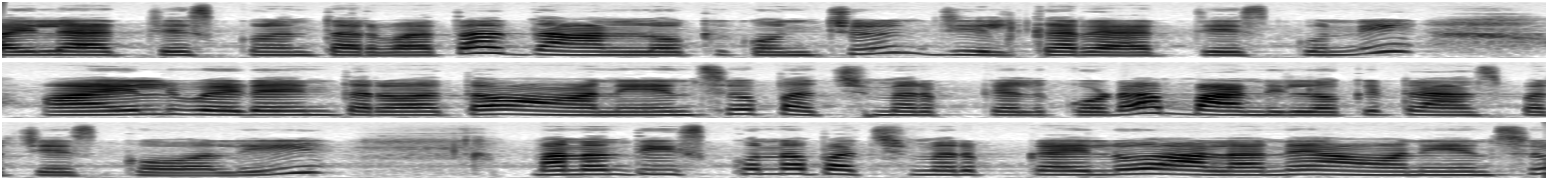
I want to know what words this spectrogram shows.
ఆయిల్ యాడ్ చేసుకున్న తర్వాత తర్వాత దానిలోకి కొంచెం జీలకర్ర యాడ్ చేసుకుని ఆయిల్ వేడైన తర్వాత ఆనియన్స్ పచ్చిమిరపకాయలు కూడా బాండిలోకి ట్రాన్స్ఫర్ చేసుకోవాలి. మనం తీసుకున్న పచ్చిమిరపకాయలు అలానే onions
